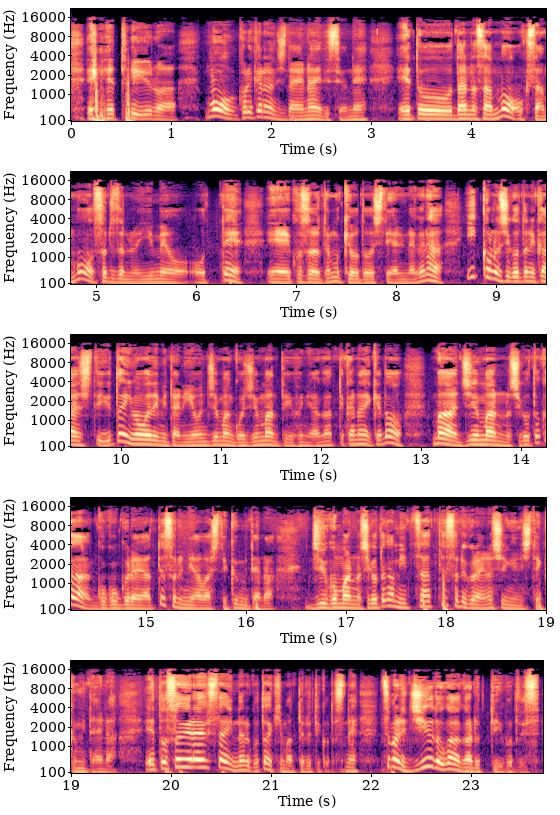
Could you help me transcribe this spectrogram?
えー、っていうのは、もうこれからの時代はないですよね。えっ、ー、と、旦那さんも奥さんもそれぞれの夢を追って、えー、子育ても共同してやりながら、1個の仕仕事に関して言うと、今までみたいに40万、50万っていうふうに上がっていかないけど、まあ10万の仕事が5個ぐらいあって、それに合わせていくみたいな、15万の仕事が3つあって、それぐらいの収入にしていくみたいな、えっ、と、そういうライフスタイルになることは決まってるということですね。つまり自由度が上がるっていうことです。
